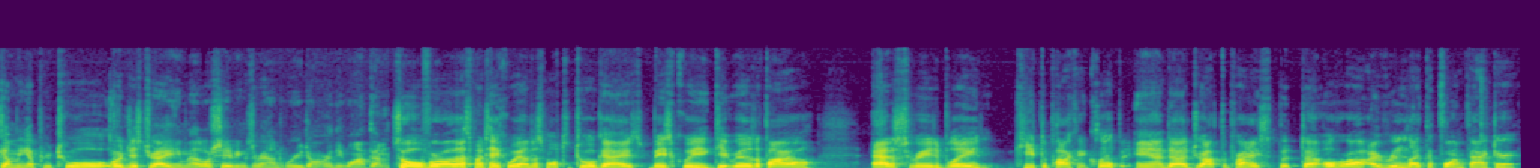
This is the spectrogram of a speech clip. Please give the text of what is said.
gumming up your tool, or just dragging metal shavings around where you don't really want them. So overall, that's my takeaway on this multi-tool, guys. Basically, get rid of the file, add a serrated blade, keep the pocket clip and uh, drop the price. But uh, overall, I really like the form factor.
